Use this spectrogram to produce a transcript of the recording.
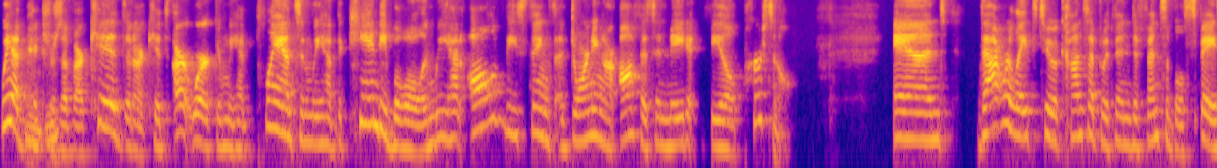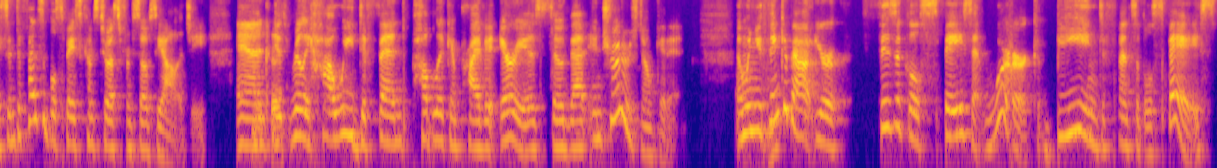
we had pictures mm-hmm. of our kids and our kids' artwork, and we had plants, and we had the candy bowl, and we had all of these things adorning our office and made it feel personal. And that relates to a concept within defensible space. And defensible space comes to us from sociology. And okay. it's really how we defend public and private areas so that intruders don't get in. And when you think about your physical space at work being defensible space,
